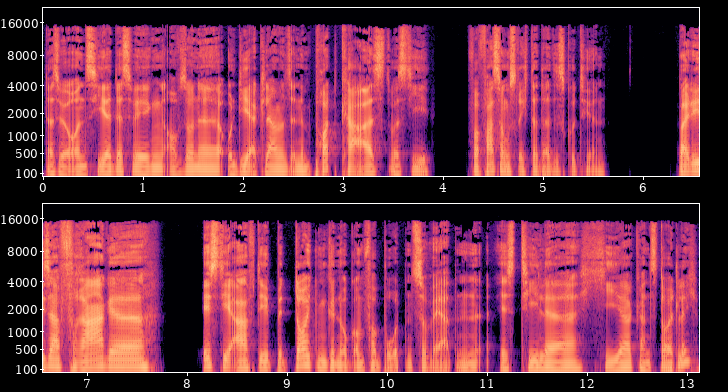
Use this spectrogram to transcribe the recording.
dass wir uns hier deswegen auf so eine, und die erklären uns in einem Podcast, was die Verfassungsrichter da diskutieren. Bei dieser Frage, ist die AfD bedeutend genug, um verboten zu werden, ist Thiele hier ganz deutlich?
